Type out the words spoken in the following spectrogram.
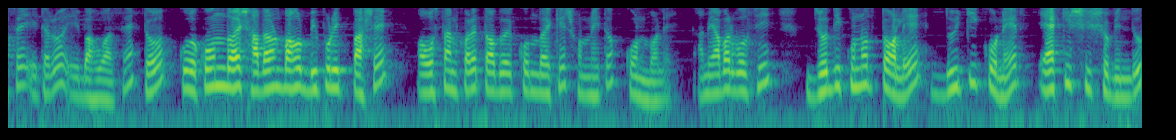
আছে, এটারও এই বাহু আছে। তো কোন দয় সাধারণ বাহুর বিপরীত পাশে অবস্থান করে, তবে ওই দয়কে সন্নিহিত কোণ বলে। আমি আবার বলছি, যদি কোনো তলে দুইটি কোণের একই শীর্ষবিন্দু,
